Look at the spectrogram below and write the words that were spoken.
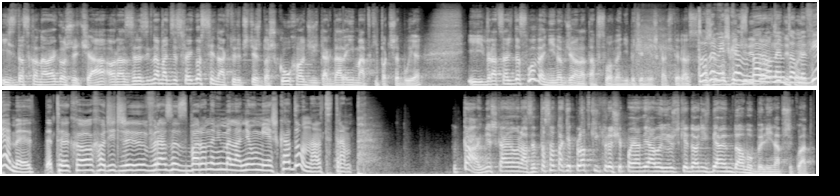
i z doskonałego życia oraz zrezygnować ze swojego syna, który przecież do szkół chodzi i tak dalej i matki potrzebuje i wracać do Słowenii. No gdzie ona tam w Słowenii będzie mieszkać teraz? To, Może że mieszka z baronem, to my pojedzie. wiemy. Tylko chodzi, że wraz z baronem i Melanią mieszka Donald Trump. Tak, mieszkają razem. To są takie plotki, które się pojawiały już kiedy oni w Białym Domu byli na przykład.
